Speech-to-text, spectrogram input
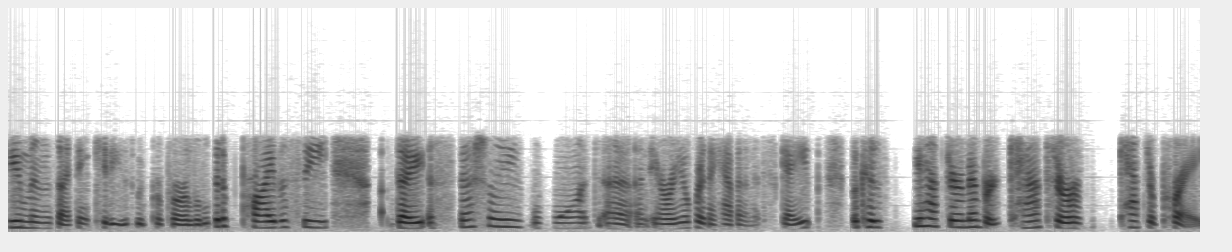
humans, I think kitties would prefer a little bit of privacy. They especially want uh, an area where they have an escape because you have to remember cats are cats are prey.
